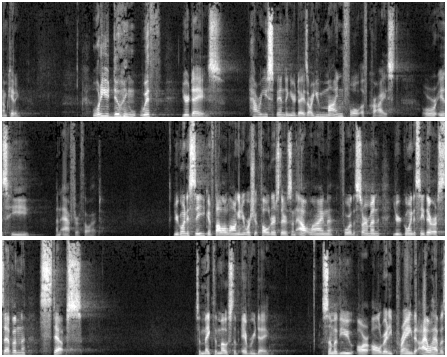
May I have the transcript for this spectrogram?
I'm kidding. What are you doing with your days? How are you spending your days? Are you mindful of Christ or is he an afterthought? You're going to see, you can follow along in your worship folders. There's an outline for the sermon. You're going to see there are seven steps to make the most of every day. Some of you are already praying that I will have a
